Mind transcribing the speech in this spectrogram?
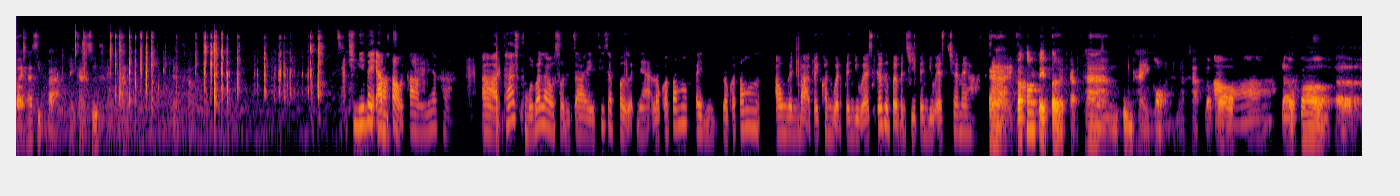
ร้อยห้าสิบาทในการซื้อขายได้นะครับ ทีนี้ในแอปค่ะเป๋าตังเนี่ยค่ะอ่าถ้าสมมุติว่าเราสนใจที่จะเปิดเนี่ย เราก็ต้องเป็นเราก็ต้องเอาเงินบาทไป convert เป็น US ก็คือเปิดบัญชีเป็น US ใช่ไหมคะใช่ก็ต้องไปเปิดกับทางกรุงไทยก่อนนะครับ แล้วอ๋ก็อแล้วก็เอ่อ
